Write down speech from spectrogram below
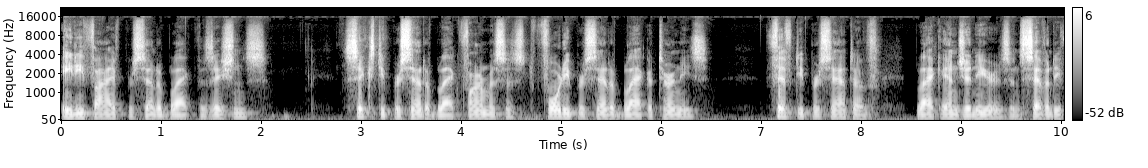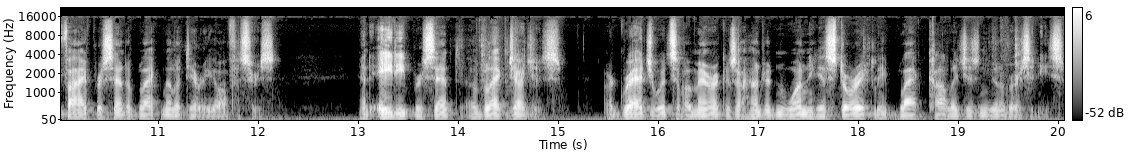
85% of black physicians, 60% of black pharmacists, 40% of black attorneys, 50% of black engineers, and 75% of black military officers, and 80% of black judges are graduates of America's 101 historically black colleges and universities.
